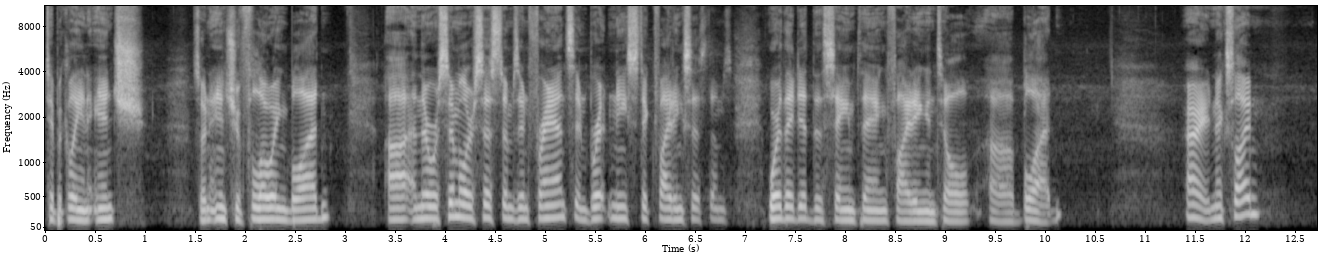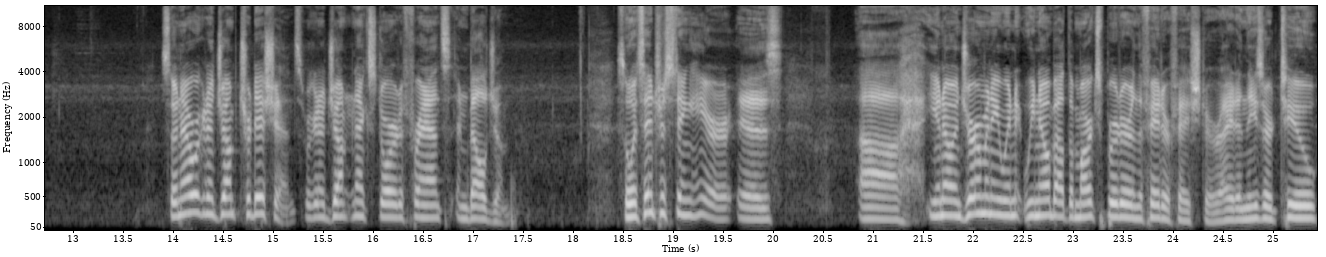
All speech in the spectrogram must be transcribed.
typically an inch, so an inch of flowing blood. Uh, and there were similar systems in France and Brittany, stick fighting systems, where they did the same thing, fighting until uh, blood. All right, next slide. So now we're going to jump traditions. We're going to jump next door to France and Belgium. So what's interesting here is uh, you know, in Germany, we, we know about the Marxbrüder and the Federfechter, right? And these are two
